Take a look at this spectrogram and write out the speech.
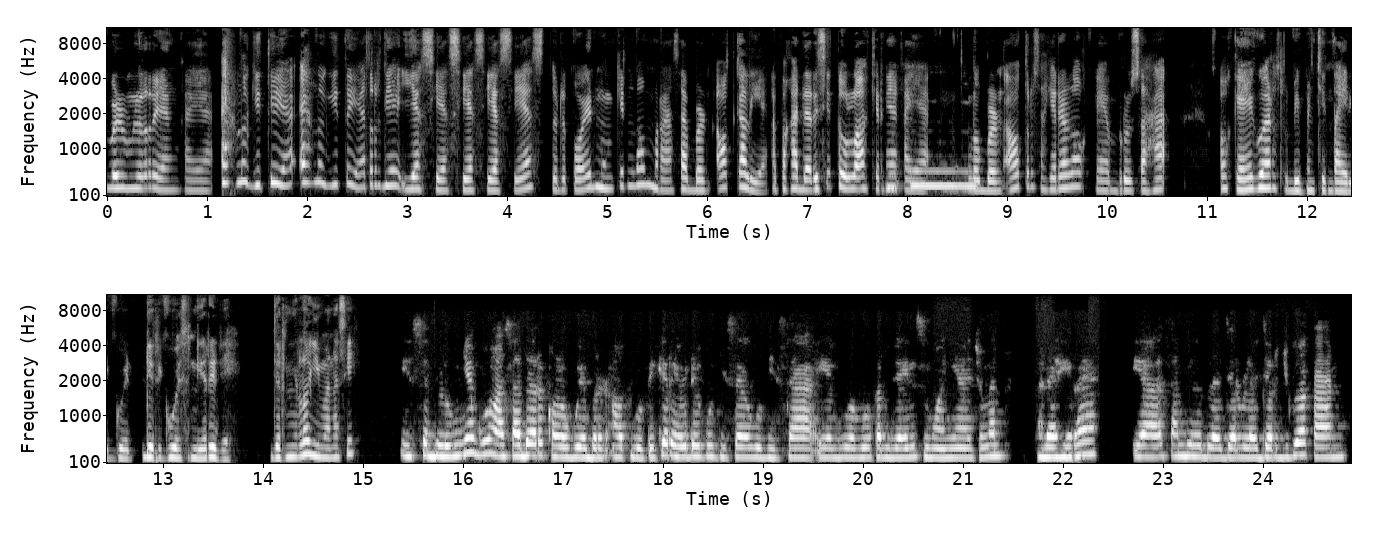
bener-bener yang kayak eh lo gitu ya eh lo gitu ya. Terus dia yes yes yes yes yes to the point mungkin lo merasa burn out kali ya. Apakah dari situ lo akhirnya kayak hmm. lo burn out terus akhirnya lo kayak berusaha oke okay, gue harus lebih mencintai gue diri gue sendiri deh. Jernih lo gimana sih? Ya, sebelumnya gue gak sadar kalau gue burn out. Gue pikir ya udah gue bisa gue bisa. Ya gue gue kerjain semuanya. Cuman pada akhirnya ya sambil belajar belajar juga kan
